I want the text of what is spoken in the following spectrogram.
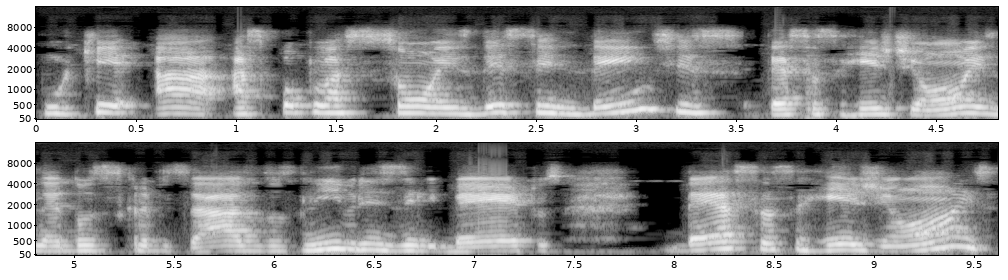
porque a, as populações descendentes dessas regiões, né, dos escravizados, dos livres e libertos, dessas regiões,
